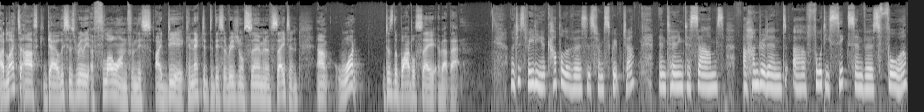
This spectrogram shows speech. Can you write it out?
I'd like to ask Gail, this is really a flow on from this idea connected to this original sermon of Satan. Um, what does the Bible say about that? Well, just reading a couple of verses from Scripture and turning to Psalms 146 and verse 4,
